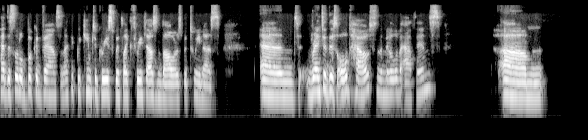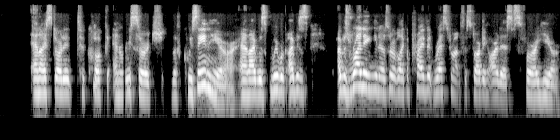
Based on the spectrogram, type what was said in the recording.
had this little book advance, and I think we came to Greece with like three thousand dollars between us, and rented this old house in the middle of Athens. Um, and I started to cook and research the cuisine here, and I was we were I was I was running, you know, sort of like a private restaurant for starving artists for a year,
